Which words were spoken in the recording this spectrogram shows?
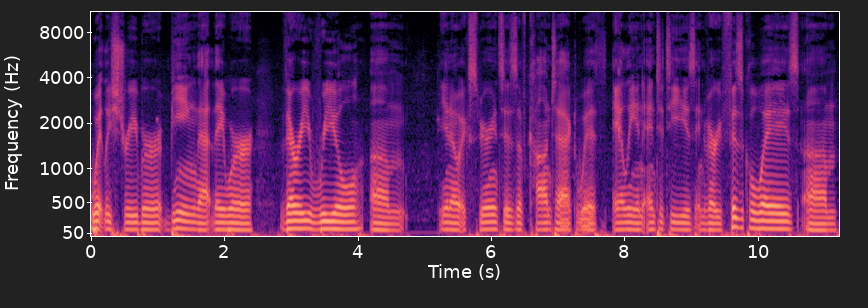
Whitley Strieber, being that they were very real, um, you know, experiences of contact with alien entities in very physical ways, um,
